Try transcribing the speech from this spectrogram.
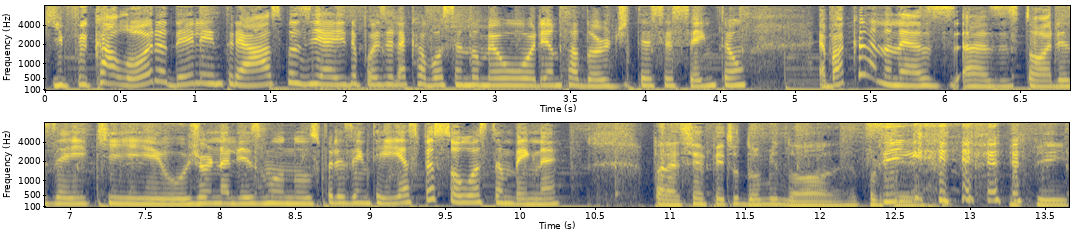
que fui caloura dele, entre aspas, e aí depois ele acabou sendo o meu orientador de TCC. Então, é bacana, né, as, as histórias aí que o jornalismo nos presenteia e as pessoas também, né? Parece um efeito dominó, né? Porque, enfim,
